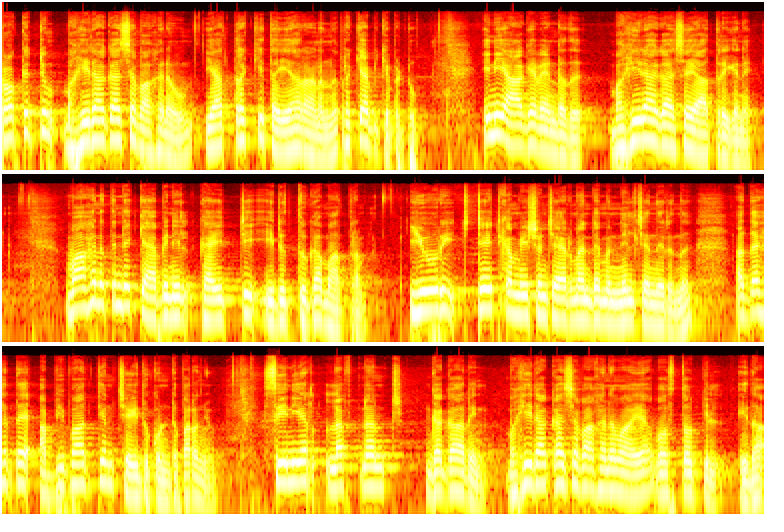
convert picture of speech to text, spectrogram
റോക്കറ്റും ബഹിരാകാശ വാഹനവും യാത്രയ്ക്ക് തയ്യാറാണെന്ന് പ്രഖ്യാപിക്കപ്പെട്ടു. ഇനി ആകെ വേണ്ടത് ബഹിരാകാശ യാത്രികനെ വാഹനത്തിന്റെ ക്യാബിനിൽ കയറ്റി ഇരുത്തുക മാത്രം. യൂറി സ്റ്റേറ്റ് കമ്മീഷൻ ചെയർമാന്റെ മുന്നിൽ ചെന്നിരുന്ന് അദ്ദേഹത്തെ അഭിവാദ്യം ചെയ്തുകൊണ്ട് പറഞ്ഞു സീനിയർ ലഫ്റ്റനന്റ് ഗഗാറിൻ ബഹിരാകാശ വാഹനമായ വോസ്തോക്കിൽ ഇതാ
